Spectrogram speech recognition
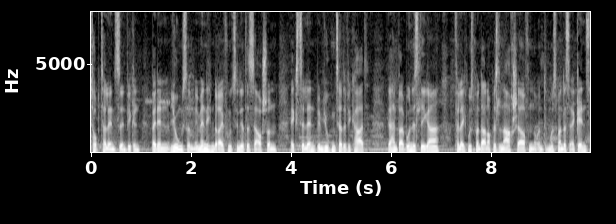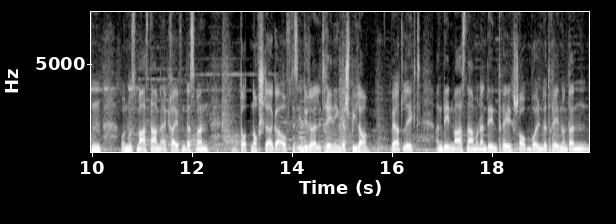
Top-Talente zu entwickeln. Bei den Jungs im männlichen Bereich funktioniert das ja auch schon exzellent mit dem Jugendzertifikat der Handball-Bundesliga. Vielleicht muss man da noch ein bisschen nachschärfen und muss man das ergänzen und muss Maßnahmen ergreifen, dass man dort noch stärker auf das individuelle Training der Spieler Wert legt. An den Maßnahmen und an den Drehschrauben wollen wir drehen und dann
